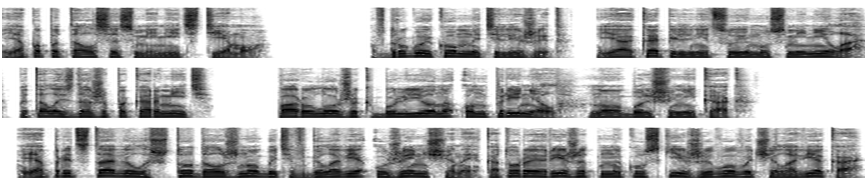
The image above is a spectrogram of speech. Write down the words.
Я попытался сменить тему. «В другой комнате лежит. Я капельницу ему сменила, пыталась даже покормить. Пару ложек бульона он принял, но больше никак. Я представил, что должно быть в голове у женщины, которая режет на куски живого человека,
